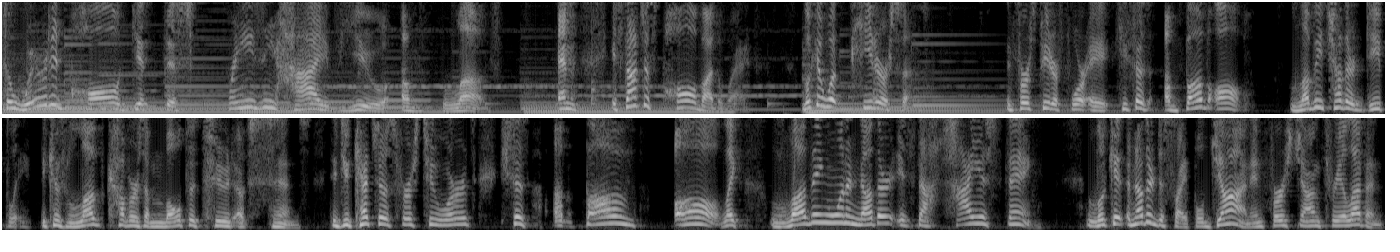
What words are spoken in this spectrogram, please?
So where did Paul get this crazy high view of love? And it's not just Paul, by the way. Look at what Peter says in 1 Peter 4, 8. He says, above all, love each other deeply because love covers a multitude of sins. Did you catch those first two words? He says, above all, like loving one another is the highest thing. Look at another disciple, John, in 1 John 3, 11.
